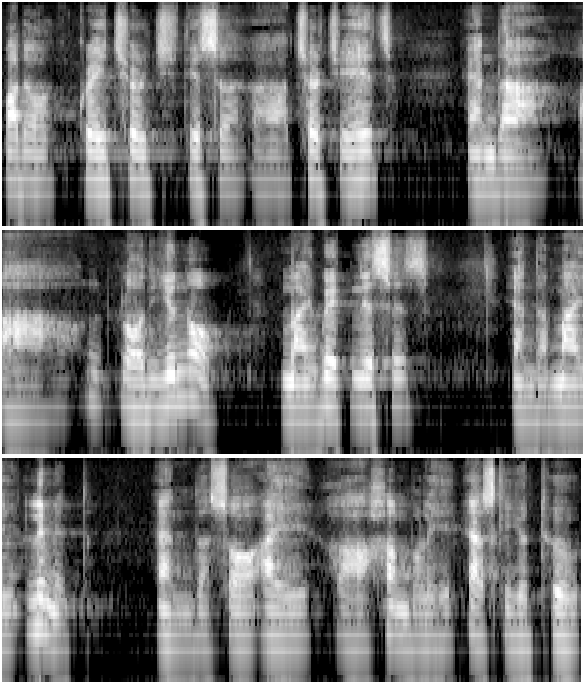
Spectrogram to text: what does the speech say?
What a great church this uh, uh, church is. And uh, Lord, you know my weaknesses and my limit. And so I humbly ask you to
